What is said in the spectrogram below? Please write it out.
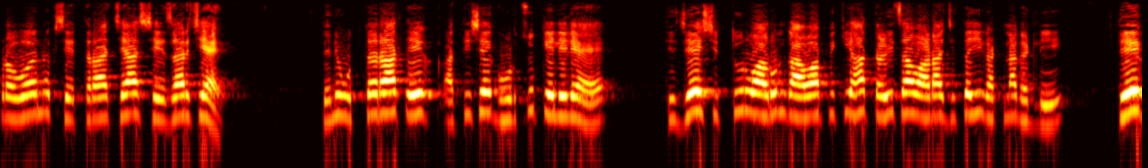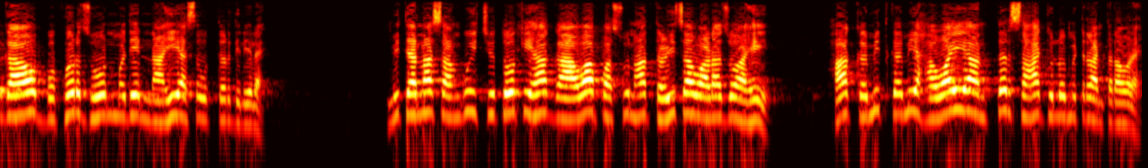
प्रवन क्षेत्राच्या शेजारची आहेत. त्यांनी उत्तरात एक अतिशय घोडचूक केलेली आहे की जे शित्तूर वारून गावापैकी हा तळीचा वाडा जिथं ही घटना घडली ते गाव बफर झोनमध्ये नाही असं उत्तर दिलेलं आहे. मी त्यांना सांगू इच्छितो की हा गावापासून हा तळीचा वाडा जो आहे हा कमीत कमी हवाई अंतर सहा किलोमीटर अंतरावर आहे.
